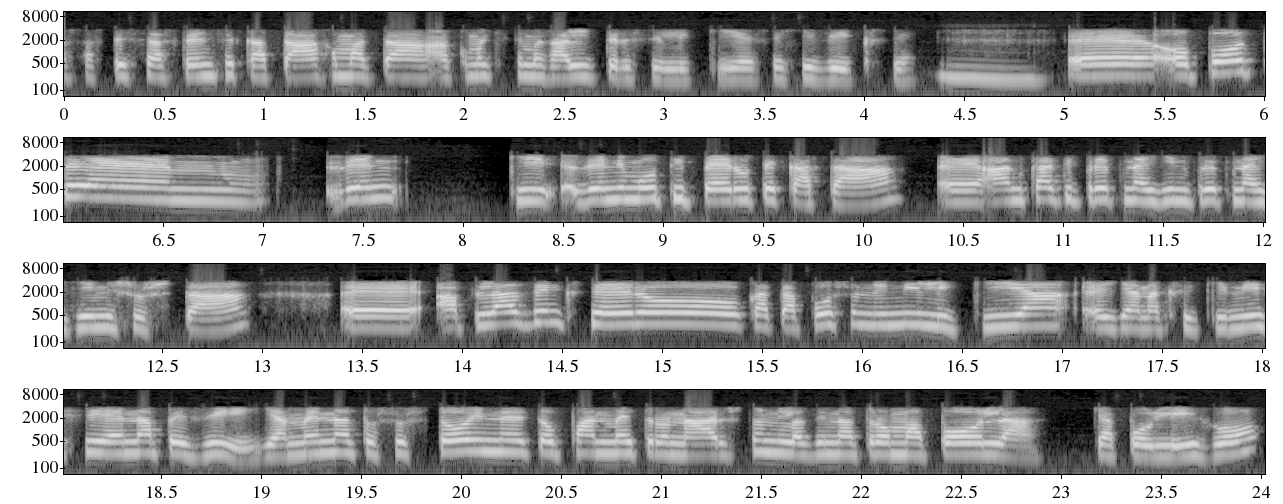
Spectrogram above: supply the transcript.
σε αυτές τις ασθένειες, σε κατάγματα, ακόμα και σε μεγαλύτερες ηλικίες έχει δείξει. Mm. Ε, οπότε δεν, δεν είμαι ούτε υπέρ ούτε κατά. Ε, αν κάτι πρέπει να γίνει, πρέπει να γίνει σωστά. Ε, απλά δεν ξέρω κατά πόσον είναι ηλικία ε, για να ξεκινήσει ένα παιδί. Για μένα το σωστό είναι το παν μέτρον άριστον, δηλαδή να τρώμε από όλα και από λίγο.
